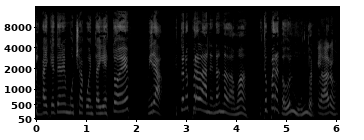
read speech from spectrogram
tener, hay que tener mucha cuenta. Y esto es, mira, esto no es para las nenas nada más. Esto es para todo el mundo. Ah, claro.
